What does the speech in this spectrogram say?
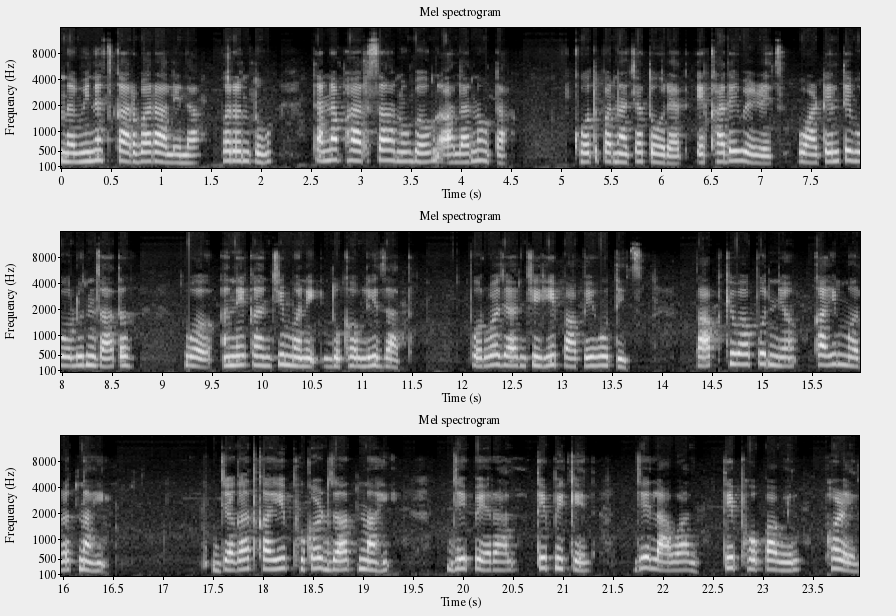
नवीनच कारभार आलेला परंतु त्यांना फारसा अनुभव आला नव्हता. खोतपणाच्या तोऱ्यात एखादे वेळेस वाटेल ते बोलून जात व अनेकांची मने दुखवली जात. पूर्वजांची ही पापे होतीच. पाप किंवा पुण्य काही मरत नाही. जगात काही फुकट जात नाही. जे पेराल ते पिकेल, जे लावाल ते फोफावेल, फळेल.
